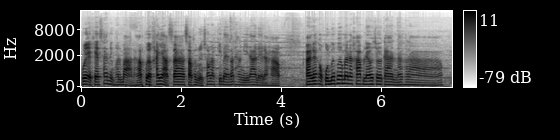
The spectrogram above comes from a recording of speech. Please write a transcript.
คุณเอกเคสแซหนึ่งพันบาทนะครับเผื่อใครอยากจะสนับสนุนช่องลักกี้แบงก็ทางนี้ได้เลยนะครับอ่างั้นขอบคุณเพื่อนๆมากนะครับ แล้วเจอกันนะครับ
